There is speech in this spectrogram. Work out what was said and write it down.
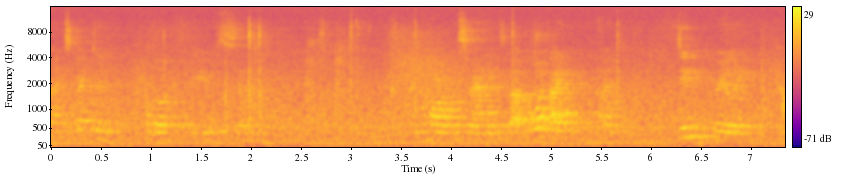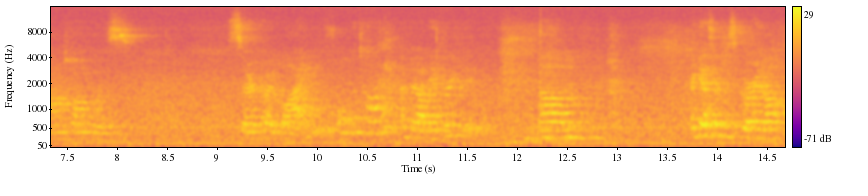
I expected a lot of and horrible surroundings. But what I, I didn't really count on was Serco lying all the time about everything. Um, I guess I've just grown up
